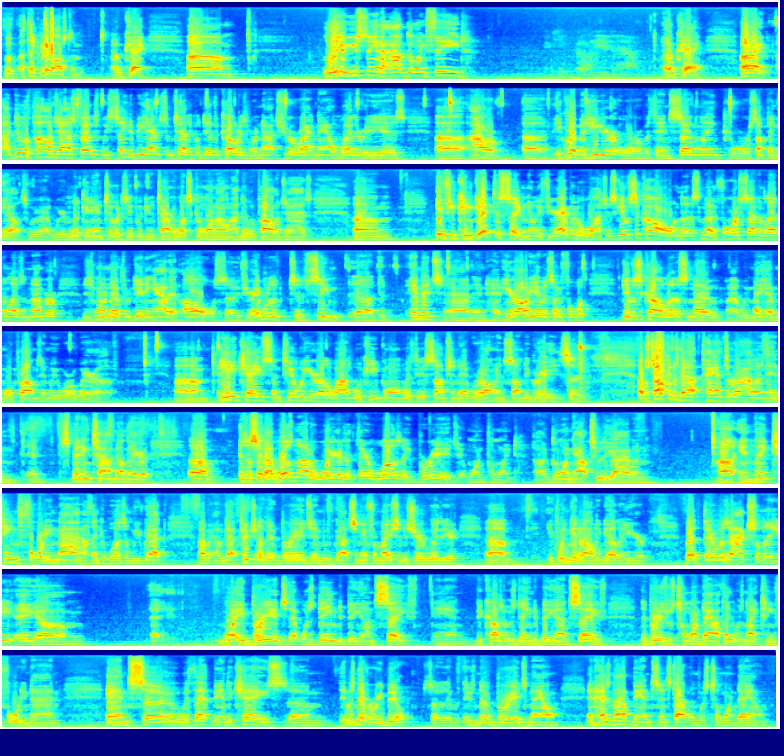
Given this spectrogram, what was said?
Whoop, I think we lost him. Okay. Um, Lee, are you seeing an outgoing feed? keep going in and out. Okay. All right, I do apologize, folks. We seem to be having some technical difficulties. We're not sure right now whether it is uh, our uh, equipment here or within Suddenlink or something else. We're, we're looking into it, see if we can determine what's going on. I do apologize. Um, if you can get the signal, if you're able to watch us, give us a call and let us know. 407-1111 is the number. I just want to know if we're getting out at all. So if you're able to, to see uh, the image and, and hear audio and so forth, give us a call let us know. Uh, we may have more problems than we were aware of. Um, in any case, until we hear otherwise, we'll keep going with the assumption that we're on in some degree. So I was talking about Panther Island and, and spending time down there. Um, as I said, I was not aware that there was a bridge at one point uh, going out to the island uh, in 1949, I think it was, and we've got I've got pictures of that bridge, and we've got some information to share with you um, if we can get it all together here but there was actually a, um, a, a bridge that was deemed to be unsafe. And because it was deemed to be unsafe, the bridge was torn down. I think it was 1949. And so, with that being the case, um, it was never rebuilt. So there, there's no bridge now, and has not been since that one was torn down.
